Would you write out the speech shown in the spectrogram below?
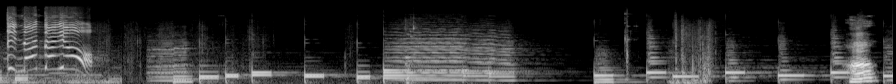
ってなんだよ！は？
